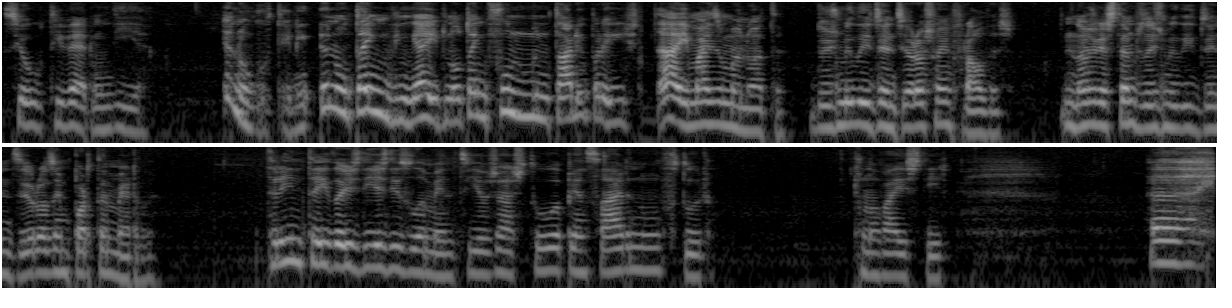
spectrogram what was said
se eu tiver um dia. Eu não vou ter. Eu não tenho dinheiro, não tenho fundo monetário para isto. Ah, e mais uma nota: 2.200 euros só em fraldas. Nós gastamos 2.200 euros em porta-merda. 32 dias de isolamento e eu já estou a pensar num futuro não vai existir. Ai.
